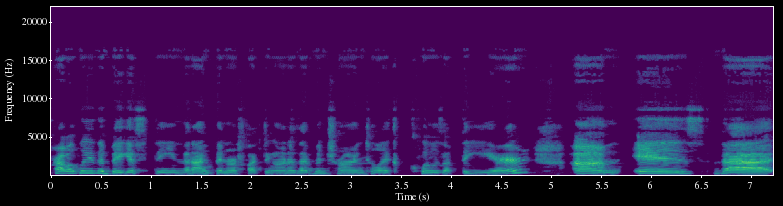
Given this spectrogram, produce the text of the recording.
probably the biggest theme that I've been reflecting on as I've been trying to like close up the year um, is that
